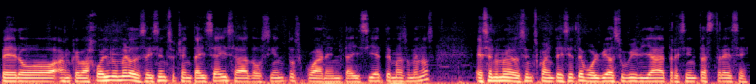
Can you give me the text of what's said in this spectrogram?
pero aunque bajó el número de 686 a 247 más o menos, ese número de 247 volvió a subir ya a 313.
